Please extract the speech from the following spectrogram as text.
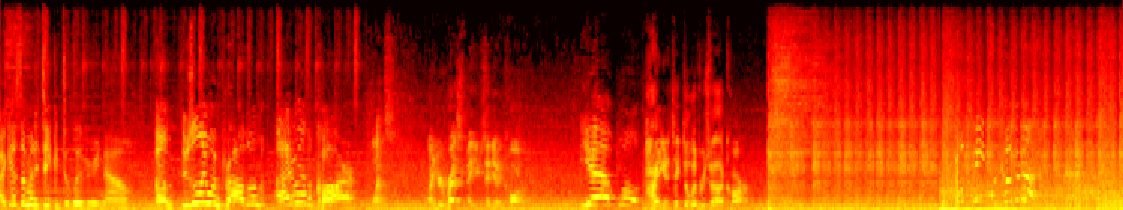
I guess I'm gonna take a delivery now. Um, there's only one problem. I don't have a car. What? On your resume you said you had a car. Yeah, well, How are you gonna take deliveries without a car? pizza coming up.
